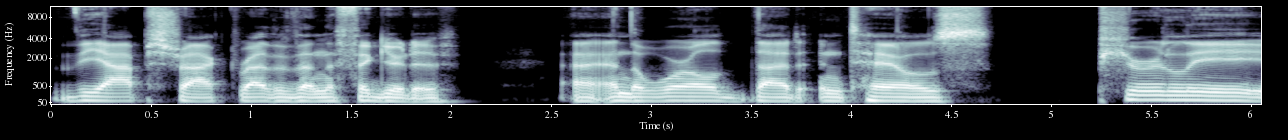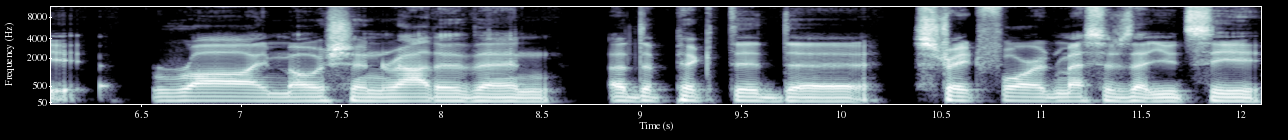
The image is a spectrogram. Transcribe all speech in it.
the abstract rather than the figurative uh, and the world that entails purely raw emotion rather than a depicted uh, straightforward message that you'd see,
